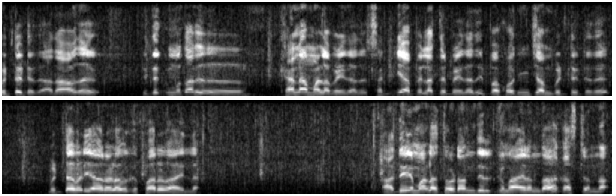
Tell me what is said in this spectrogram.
விட்டுட்டுது. அதாவது இதுக்கு முதல் கனமழை பெய்தது சரியாக பிளத்து பெய்தது இப்போ கொஞ்சம் விட்டுட்டுது. விட்டபடியாக ஓரளவுக்கு பரவாயில்லை. அதே மழை தொடர்ந்து இருக்குமா இருந்தால் கஷ்டம்தான்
